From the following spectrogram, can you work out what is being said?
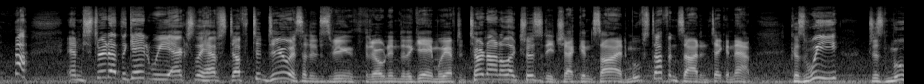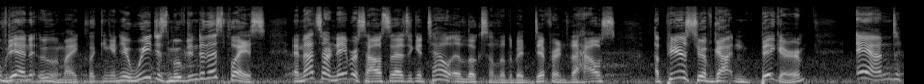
and straight out the gate, we actually have stuff to do instead of just being thrown into the game. We have to turn on electricity, check inside, move stuff inside, and take a nap. Because we just moved in. Ooh, am I clicking in here? We just moved into this place. And that's our neighbor's house, and as you can tell, it looks a little bit different. The house appears to have gotten bigger. And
